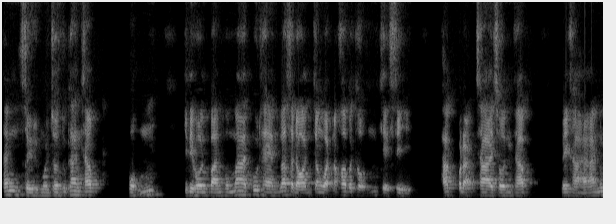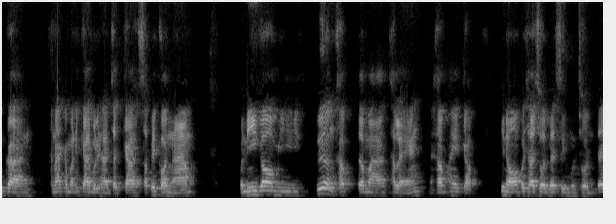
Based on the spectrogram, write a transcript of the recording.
ท่านสื่อมวลชนทุกท่านครับ ผมกิติพลปานพมมาศผู้แทนราษฎรจังหวัดนครปฐมเขตสี่พักประชาชนครับเลขานุการคณะกรรมการบริหารจัดการทรัพยากรน้ำวันนี้ก็มีเรื่องครับจะมาแถลงนะครับ ให้กับพี่น้องประชาชนและสื่อมวลชนได้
